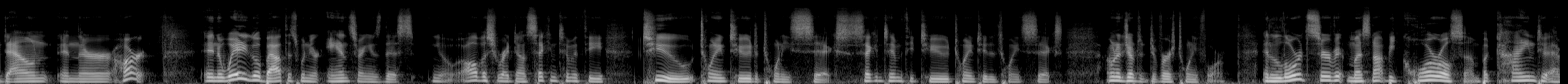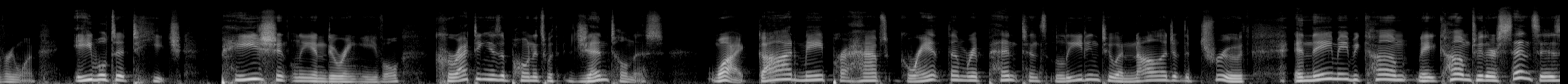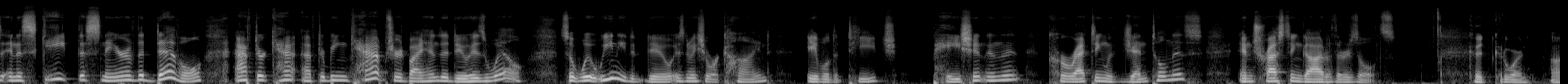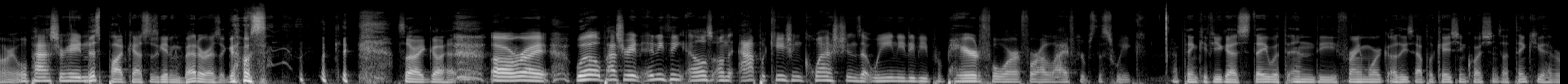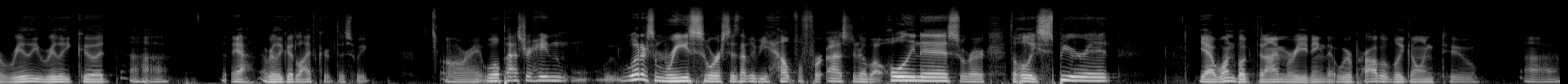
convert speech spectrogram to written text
down in their heart. And a way to go about this when you're answering is this. You know, all of us should write down 2 Timothy 2, 22 to 26. 2 Timothy 2, 22 to 26. I'm going to jump to verse 24. And the Lord's servant must not be quarrelsome, but kind to everyone, able to teach, patiently enduring evil, correcting his opponents with gentleness. Why? God may perhaps grant them repentance leading to a knowledge of the truth, and they may become may come to their senses and escape the snare of the devil after ca- after being captured by him to do his will. So what we need to do is to make sure we're kind, able to teach, patient in it, correcting with gentleness, and trusting God with the results. Good good word. All right. Well, Pastor Hayden, this podcast is getting better as it goes. okay. Sorry, go ahead. All right. Well, Pastor Hayden, anything else on the application questions that we need to be prepared for for our life groups this week? I think if you guys stay within the framework of these application questions, I think you have a really, really good, uh, yeah, a really good life group this week. All right. Well, Pastor Hayden, what are some resources that may be helpful for us to know about holiness or the Holy Spirit? Yeah, one book that I'm reading that we're probably going to uh,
